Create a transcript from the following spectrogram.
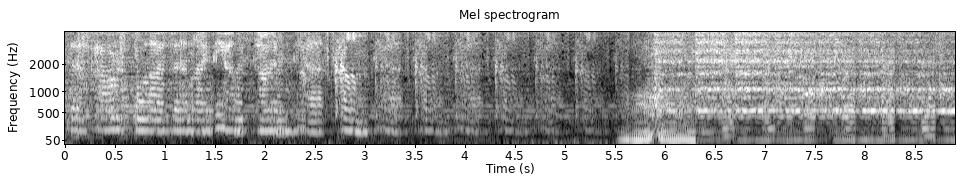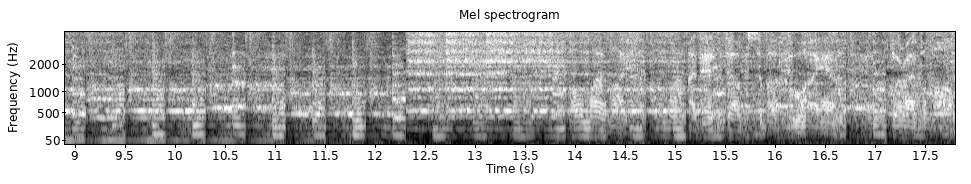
is as powerful as an idea whose time has come. Has come, has come. All my life, I've had doubts about who I am, where I belong.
